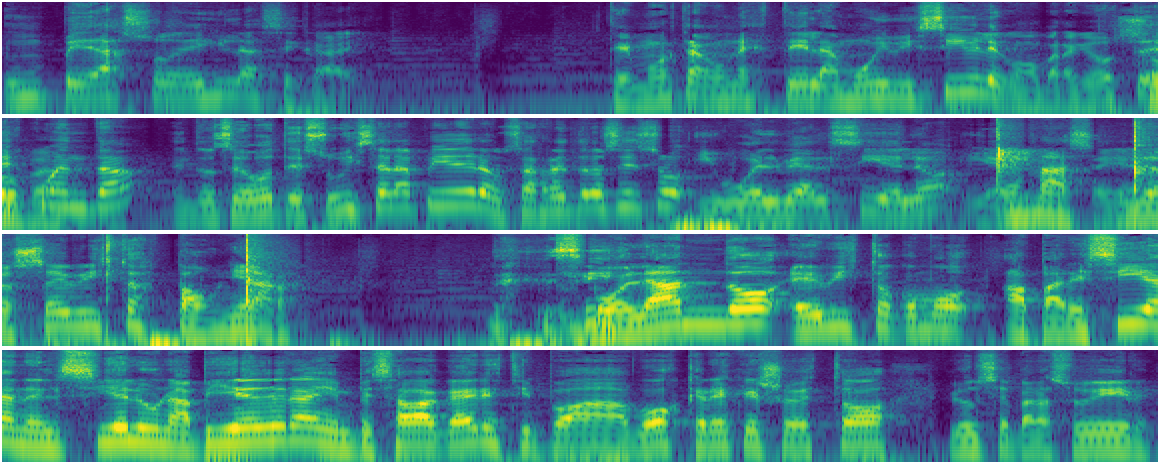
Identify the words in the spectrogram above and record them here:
un pedazo de isla se cae. Te muestra una estela muy visible, como para que vos te des cuenta. Entonces vos te subís a la piedra, usás retroceso y vuelve al cielo. Y ahí Es más, los he visto spawnear. Sí. Volando, he visto cómo aparecía en el cielo una piedra y empezaba a caer. Es tipo, ah, vos creés que yo esto lo use para subir.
